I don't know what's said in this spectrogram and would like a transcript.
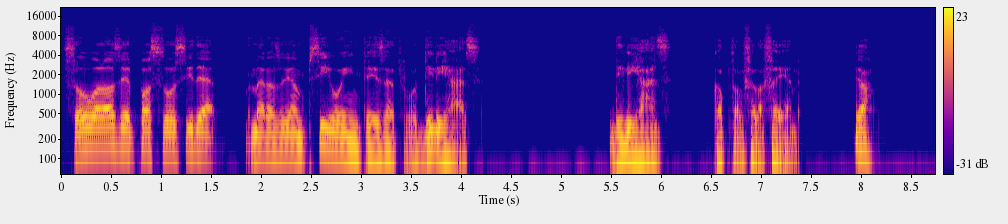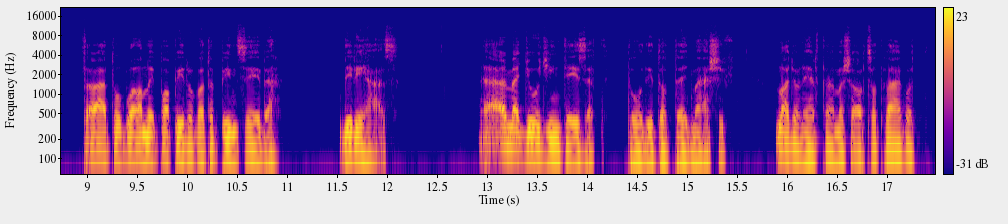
Szóval azért passzolsz ide, mert az olyan pszichointézet volt, diliház. Diliház? Kaptam fel a fejem. Ja, találtunk valami papírokat a pincébe. Diliház. Elmegyógyintézet, tódította egy másik. Nagyon értelmes arcot vágott,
